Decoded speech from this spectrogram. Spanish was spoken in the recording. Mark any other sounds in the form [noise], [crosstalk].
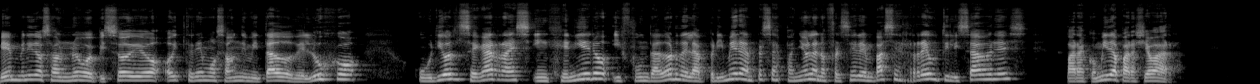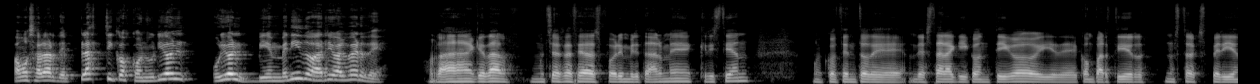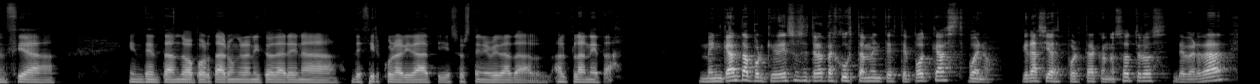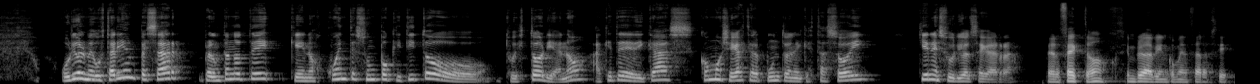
Bienvenidos a un nuevo episodio. Hoy tenemos a un invitado de lujo. Uriol Segarra es ingeniero y fundador de la primera empresa española en ofrecer envases reutilizables para comida para llevar. Vamos a hablar de plásticos con Uriol. Uriol, bienvenido a Arriba al Verde. Hola, ¿qué tal? Muchas gracias por invitarme, Cristian. Muy contento de, de estar aquí contigo y de compartir nuestra experiencia intentando aportar un granito de arena de circularidad y sostenibilidad al, planeta. Me encanta porque de eso se trata justamente este podcast. Bueno, gracias por estar con nosotros, de verdad. Uriol, me gustaría empezar preguntándote que nos cuentes un poquitito tu historia, ¿no? ¿A qué te dedicas? ¿Cómo llegaste al punto en el que estás hoy? ¿Quién es Uriol Segarra? Perfecto, siempre va bien comenzar así.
